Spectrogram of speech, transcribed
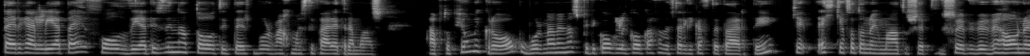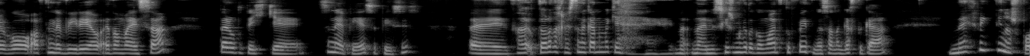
τα εργαλεία, τα εφόδια, τις δυνατότητες που μπορούμε να έχουμε στη φαρέτρα μας. Από το πιο μικρό, που μπορεί να είναι ένα σπιτικό γλυκό κάθε Δευτέρα και κάθε Τετάρτη, και έχει και αυτό το νόημά του, σου επιβεβαιώνω εγώ αυτή την εμπειρία εδώ μέσα, πέρα από το ότι έχει και συνέπειες επίσης. Ε, τώρα θα χρειαστεί να κάνουμε και να, να ενισχύσουμε και το κομμάτι του fitness αναγκαστικά. Μέχρι τι να σου πω,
